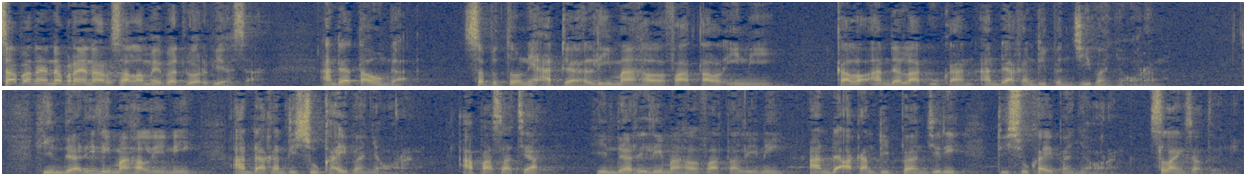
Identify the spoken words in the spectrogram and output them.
Sahabat entrepreneur, salam hebat luar biasa. Anda tahu nggak? Sebetulnya ada lima hal fatal ini. Kalau Anda lakukan, Anda akan dibenci banyak orang. Hindari lima hal ini, Anda akan disukai banyak orang. Apa saja? Hindari lima hal fatal ini, Anda akan dibanjiri, disukai banyak orang. Selain satu ini.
